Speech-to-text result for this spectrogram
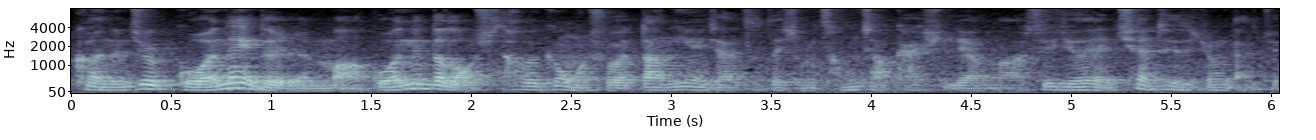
可能就是国内的人嘛，国内的老师他会跟我说，当音乐家就得什么从小开始练嘛，所以就有点劝退的这种感觉。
